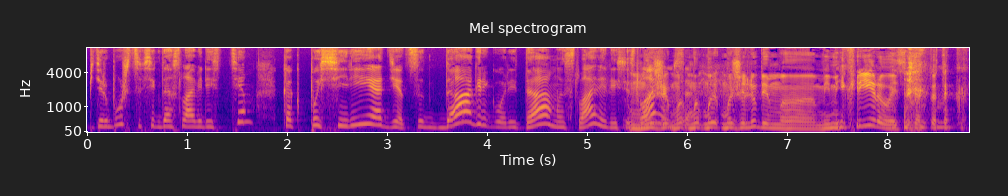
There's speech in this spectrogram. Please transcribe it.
петербуржцы всегда славились тем, как посерее одеться. Да, Григорий, да, мы славились и Мы же, славимся. мы, мы- мы же любим э, мимикрировать как-то так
